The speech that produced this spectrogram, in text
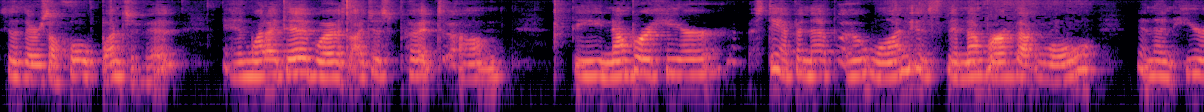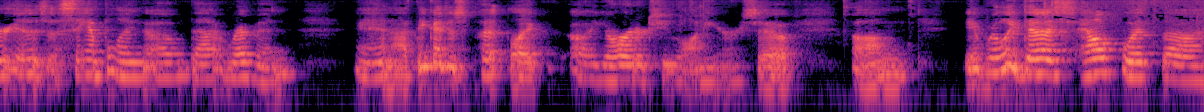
So there's a whole bunch of it. And what I did was I just put um, the number here, Stampin' Up! 01 is the number of that roll. And then here is a sampling of that ribbon. And I think I just put like a yard or two on here. So um, it really does help with uh,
